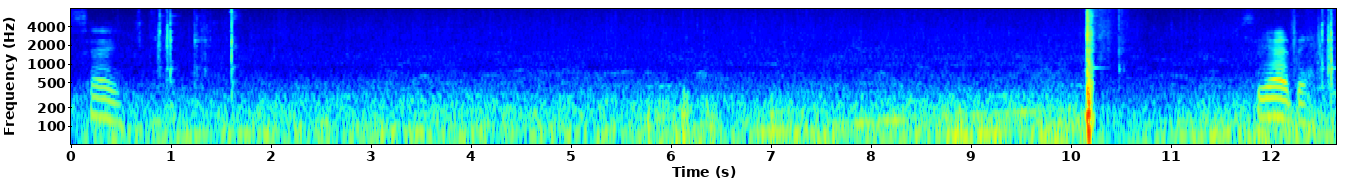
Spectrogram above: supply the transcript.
Seis. Siete.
